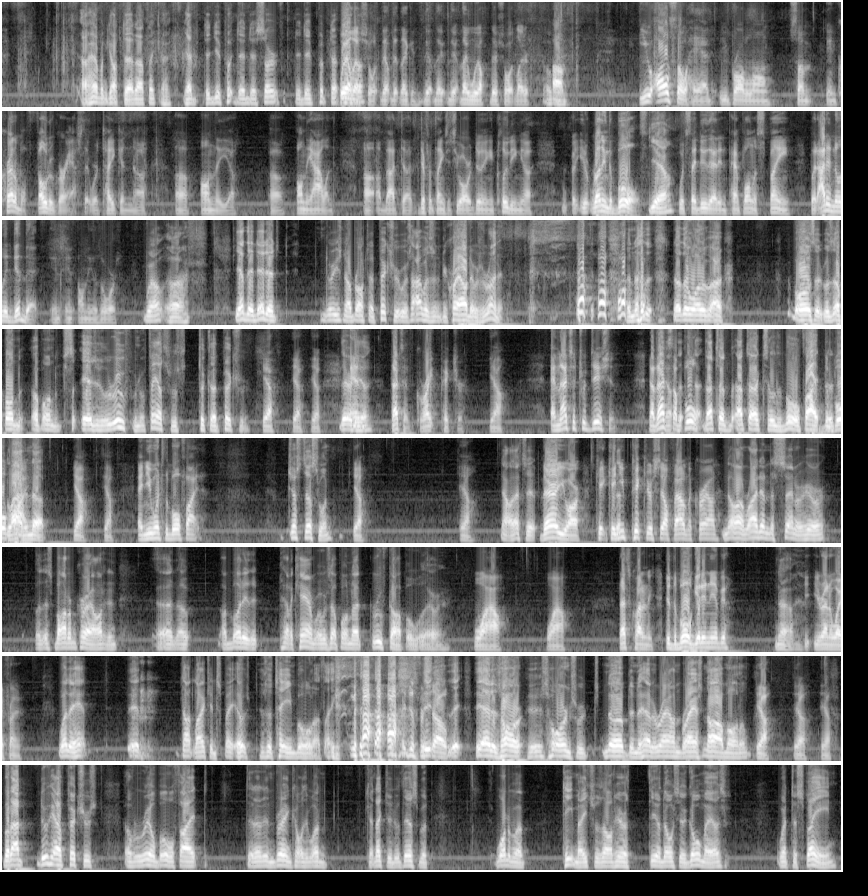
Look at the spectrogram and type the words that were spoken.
I haven't got that. I think I have, did you put did they serve did they put that Well, they'll it. They'll, they, they can. They, they, they, will. They'll show it later. Okay. Um, you also had you brought along some incredible photographs that were taken uh, uh, on the uh, uh, on the island uh, about uh, different things that you all were doing, including uh, r- you know, running the bulls, Yeah. which they do that in Pamplona, Spain. But I didn't know they did that in, in, on the Azores. Well, uh, yeah, they did it. The reason I brought that picture was I was in the crowd that was running. another another one of our boys that was up on the, up on the edge of the roof and the fence was took that picture. Yeah, yeah, yeah. There it and is. That's a great picture. Yeah, and that's a tradition. Now that's Now, a bull. th- that's a that's actually the bull fight. The bull lining up. yeah, yeah. And you went to the bullfight. Just this one. Yeah. Yeah. Now that's it. There you are. Can, can That- you pick yourself out in the crowd? No, I'm right in the center here of this bottom crowd, and, and uh, my buddy that had a camera was up on that rooftop over there. Wow. Wow. That's quite an. ex- Did the bull get any of you? No, You, you ran away from him. well they had it. Not like in Spain. It was, a tame bull, I think. Just for he, show. they- he had his horn. His horns were nubbed, and they had a round brass knob on them. yeah. Yeah. Yeah. But I do have pictures of a real bullfight that I didn't bring because it wasn't connected with this. But one of my teammates was on here, Theodosia Gomez, went to Spain,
